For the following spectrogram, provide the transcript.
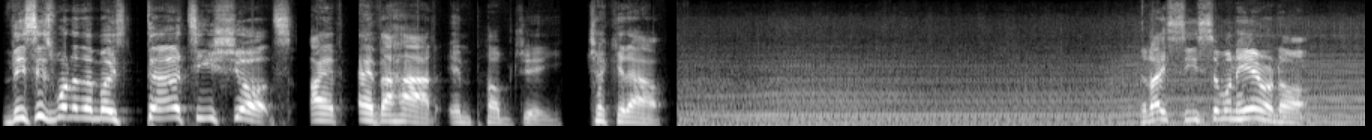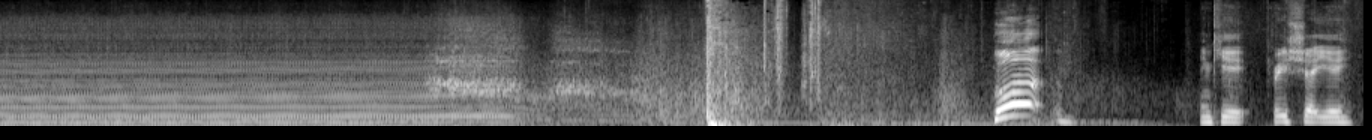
This is one of the most dirty shots I have ever had in PUBG. Check it out. Did I see someone here or not? What? Thank you. Appreciate you.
